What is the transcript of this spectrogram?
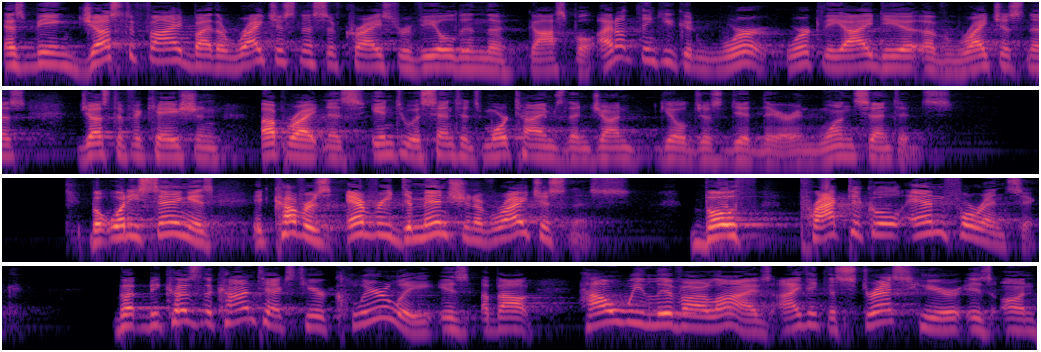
as being justified by the righteousness of Christ revealed in the gospel. I don't think you could work, work the idea of righteousness justification, uprightness into a sentence more times than John Gill just did there in one sentence. But what he's saying is it covers every dimension of righteousness, both practical and forensic. But because the context here clearly is about how we live our lives, I think the stress here is on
